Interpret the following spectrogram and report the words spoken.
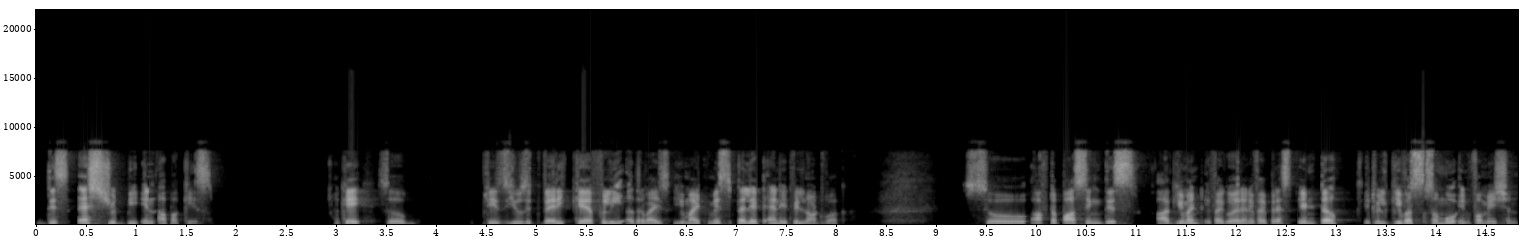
this s should be in uppercase. Okay so please use it very carefully otherwise you might misspell it and it will not work. So after passing this argument if i go ahead and if i press enter it will give us some more information.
